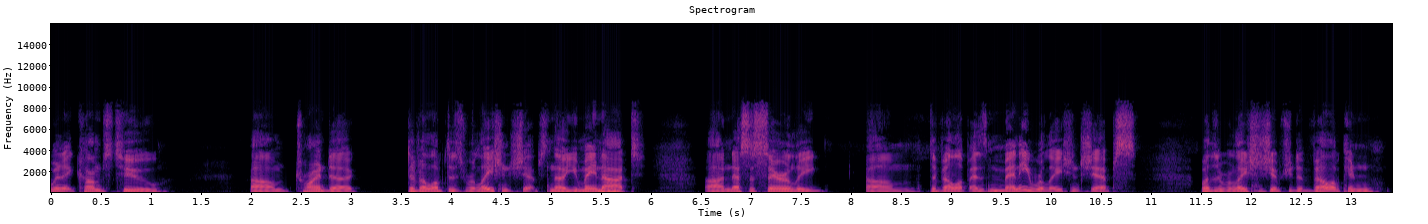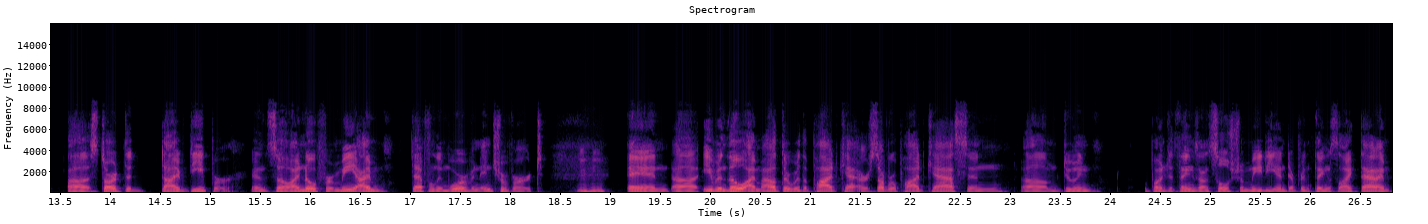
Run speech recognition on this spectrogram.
when it comes to um, trying to develop these relationships. Now, you may Mhm. not uh, necessarily um, develop as many relationships, but the relationships you develop can uh, start to dive deeper. And so I know for me, I'm definitely more of an introvert. Mhm. And uh, even though I'm out there with a podcast or several podcasts and um, doing a bunch of things on social media and different things like that, I'm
